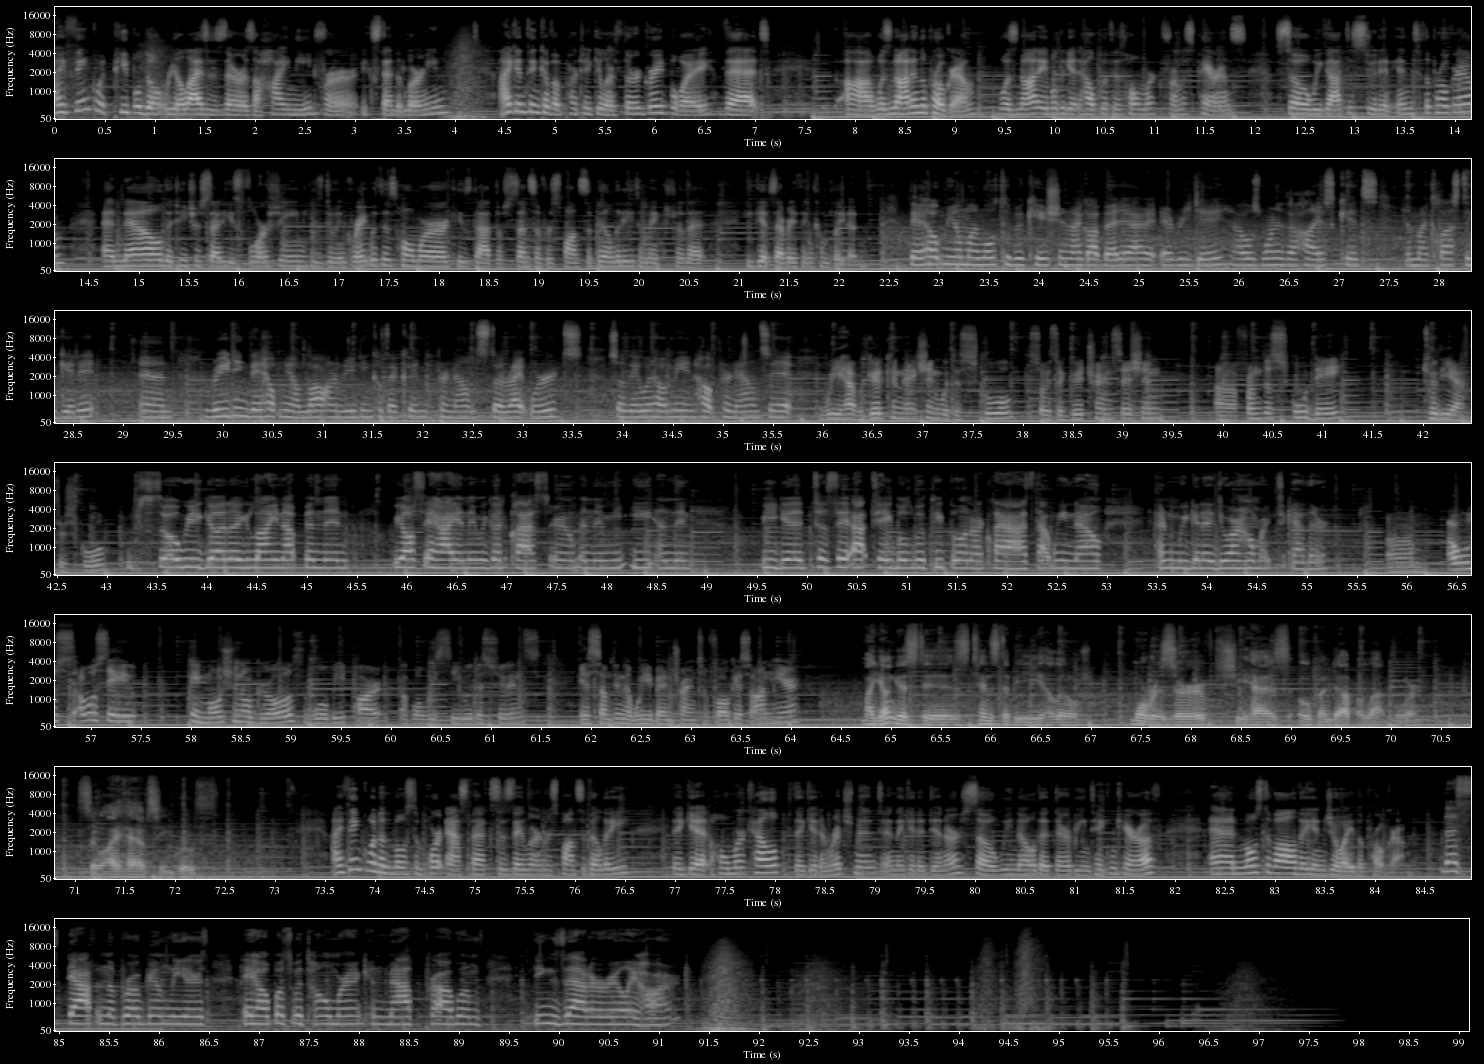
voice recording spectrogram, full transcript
I think what people don't realize is there is a high need for extended learning. I can think of a particular third grade boy that uh, was not in the program, was not able to get help with his homework from his parents, so we got the student into the program, and now the teacher said he's flourishing, he's doing great with his homework, he's got the sense of responsibility to make sure that he gets everything completed. They helped me on my multiplication, I got better at it every day. I was one of the highest kids in my class to get it. And reading, they helped me a lot on reading because I couldn't pronounce the right words. So they would help me and help pronounce it. We have a good connection with the school, so it's a good transition uh, from the school day to the after school. So we go to line up and then we all say hi and then we go to classroom and then we eat and then we get to sit at tables with people in our class that we know and we get to do our homework together. Um, I, will, I will say Emotional growth will be part of what we see with the students. It's something that we've been trying to focus on here. My youngest is tends to be a little more reserved. She has opened up a lot more. So I have seen growth. I think one of the most important aspects is they learn responsibility. They get homework help, they get enrichment, and they get a dinner, so we know that they're being taken care of. And most of all, they enjoy the program the staff and the program leaders, they help us with homework and math problems, things that are really hard.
